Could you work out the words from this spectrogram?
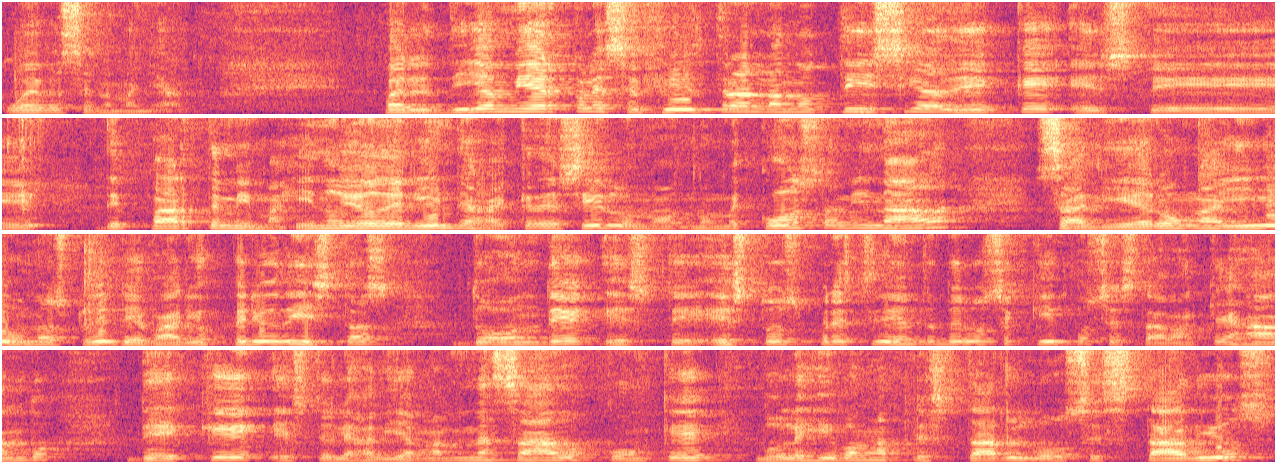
jueves en la mañana. Para el día miércoles se filtra la noticia de que este de parte, me imagino yo del Indes, hay que decirlo, no, me consta ni nada, salieron ahí unos tweets de varios periodistas donde este, estos presidentes de los equipos se estaban quejando de que este, les habían amenazado con que no les iban a prestar los estadios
